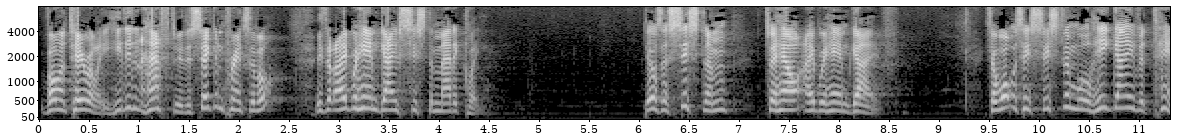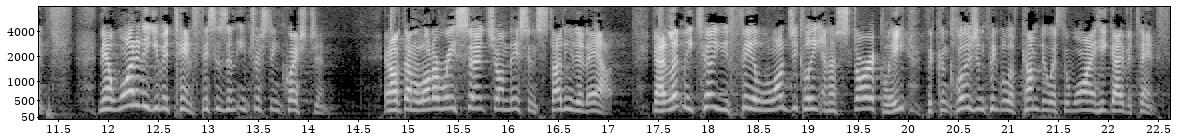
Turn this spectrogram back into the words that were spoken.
voluntarily. He didn't have to. The second principle is that Abraham gave systematically. There was a system to how Abraham gave. So, what was his system? Well, he gave a tenth. Now, why did he give a tenth? This is an interesting question. And I've done a lot of research on this and studied it out. Now, let me tell you theologically and historically the conclusion people have come to as to why he gave a tenth.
